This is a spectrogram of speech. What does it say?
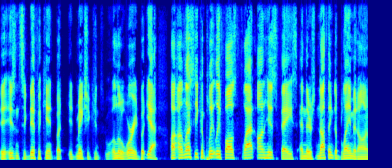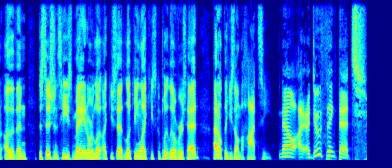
isn't significant, but it makes you a little worried. But yeah, unless he completely falls flat on his face and there's nothing to blame it on other than decisions he's made or look like you said, looking like he's completely over his head, I don't think he's on the hot seat. Now, I, I do think that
